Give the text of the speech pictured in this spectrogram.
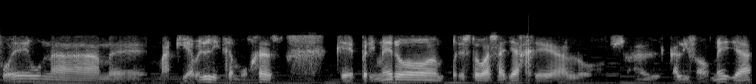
Fue una eh, maquiavélica mujer que primero prestó vasallaje a los al califa Omeya,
